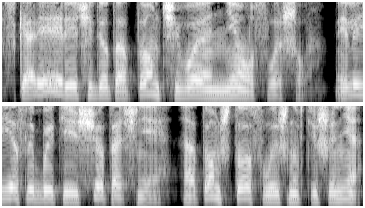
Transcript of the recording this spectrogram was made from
Скорее речь идет о том, чего я не услышал. Или, если быть еще точнее, о том, что слышно в тишине.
